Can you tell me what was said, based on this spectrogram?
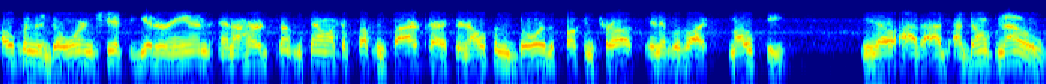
open the door and shit to get her in, and I heard something sound like a fucking firecracker, and I opened the door of the fucking truck, and it was like smoky. You know, I I, I don't know.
